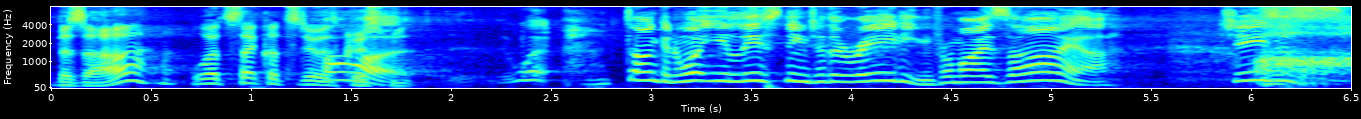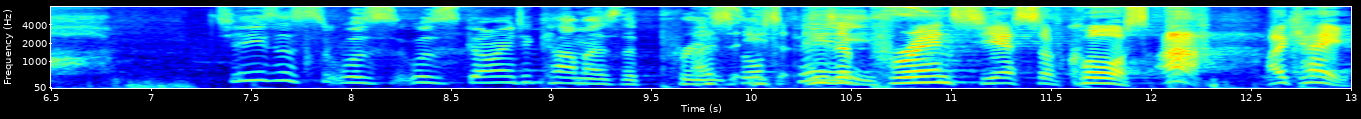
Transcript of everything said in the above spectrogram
bizarre. What's that got to do with Oh, Christmas? What, Duncan, what are you listening to the reading from Isaiah? Jesus, Oh. Jesus was, was going to come as the Prince As- of he's, Peace. he's a prince, yes, of course. Ah, okay.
